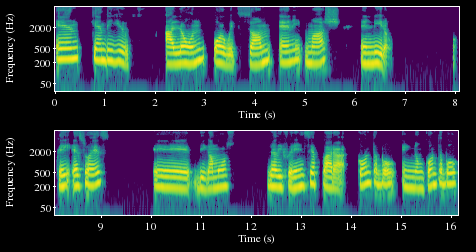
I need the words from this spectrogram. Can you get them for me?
And can be used alone or with some, any, much, and little. Ok, eso es, eh, digamos, la diferencia para countable and non-countable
